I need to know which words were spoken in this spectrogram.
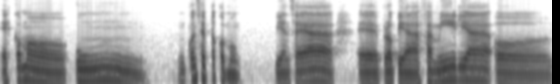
es como un, un concepto común, bien sea eh, propiedad familia o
